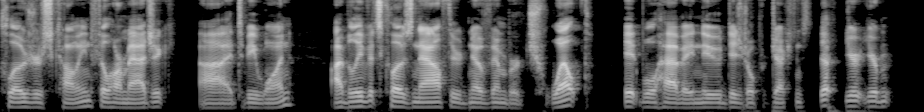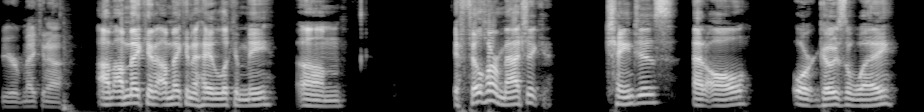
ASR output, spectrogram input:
closures coming. PhilharMagic uh, to be one. I believe it's closed now through November 12th. It will have a new digital projection. You're you're you're making a I'm, I'm making I'm making a hey look at me. Um, if PhilharMagic changes at all or goes away,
